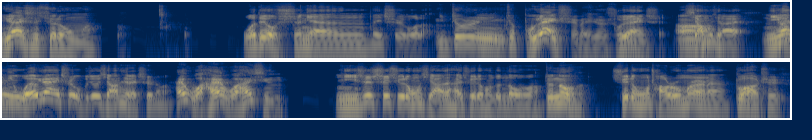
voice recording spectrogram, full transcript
你愿意吃雪里红吗？我得有十年没吃过了，你就是你就不愿意吃呗，就是不愿意吃，啊想不起来。你看你，我要愿意吃，我不就想起来吃了吗？哎，我还我还行，你是吃雪里红咸的还是雪里红炖豆腐？炖豆腐雪里红炒肉末呢？不好吃，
